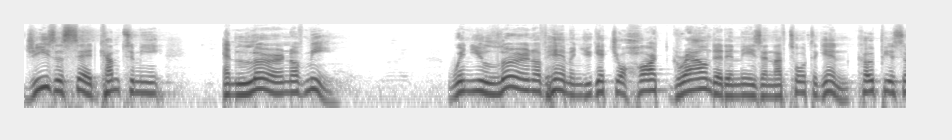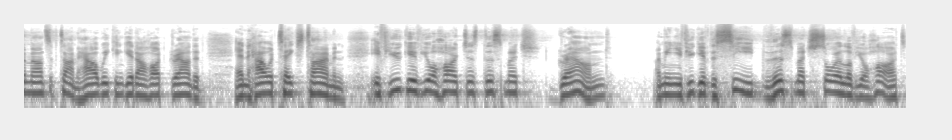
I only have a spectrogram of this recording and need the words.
Jesus said, Come to me and learn of me. When you learn of Him and you get your heart grounded in these, and I've taught again copious amounts of time how we can get our heart grounded and how it takes time. And if you give your heart just this much ground, I mean, if you give the seed this much soil of your heart,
